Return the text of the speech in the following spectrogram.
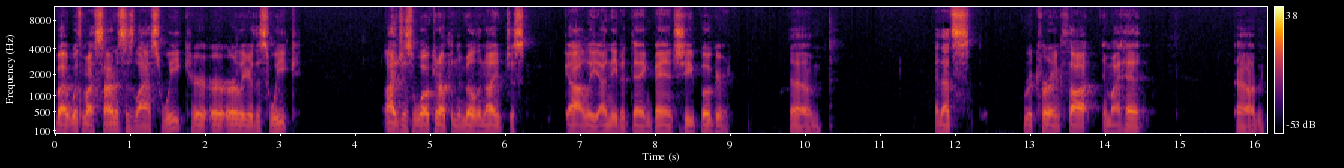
But with my sinuses last week or, or earlier this week, I just woken up in the middle of the night, just golly, I need a dang banshee booger. Um, and that's recurring thought in my head. Um,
